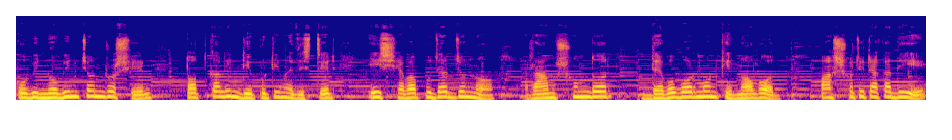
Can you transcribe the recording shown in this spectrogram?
কবি নবীনচন্দ্র সেন তৎকালীন ডেপুটি ম্যাজিস্ট্রেট এই সেবা পূজার জন্য রামসুন্দর দেববর্মনকে নগদ পাঁচশোটি টাকা দিয়ে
